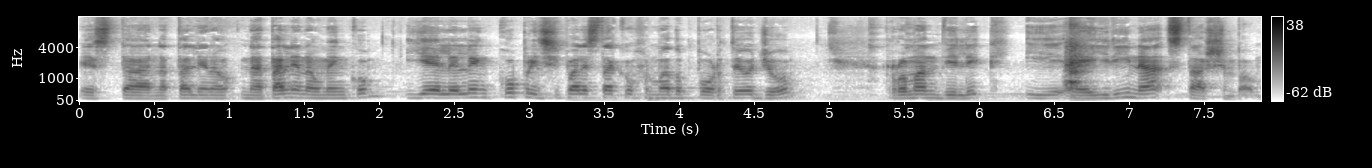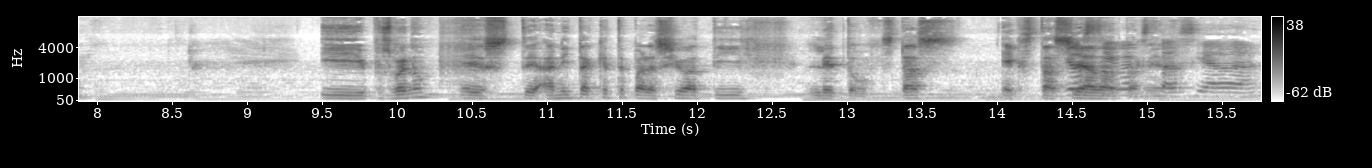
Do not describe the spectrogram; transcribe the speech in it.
está Natalia, Natalia Naumenko, y el elenco principal está conformado por Teo Jo, Roman Vilik y e Irina Starchenbaum. Y pues bueno, este, Anita, ¿qué te pareció a ti, Leto? Estás Yo extasiada sigo también. extasiada.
